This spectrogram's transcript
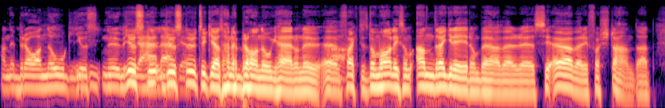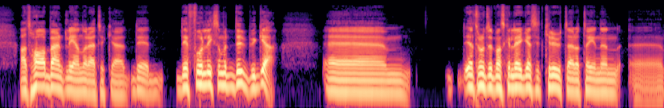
Han är bra nog just nu i just det här nu, läget. just nu tycker jag att han är bra nog här och nu. Eh, Ja. faktiskt, de har liksom andra grejer de behöver eh, se över i första hand. Att, att ha Bernt Leno där tycker jag, det, det får liksom duga. Ehm, jag tror inte att man ska lägga sitt krut där och ta in en, eh,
